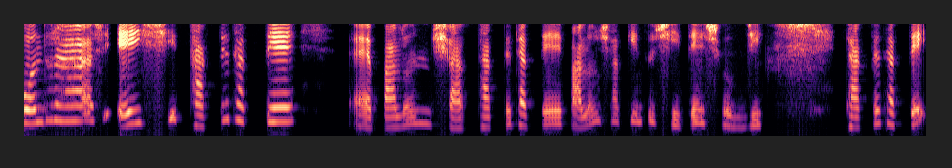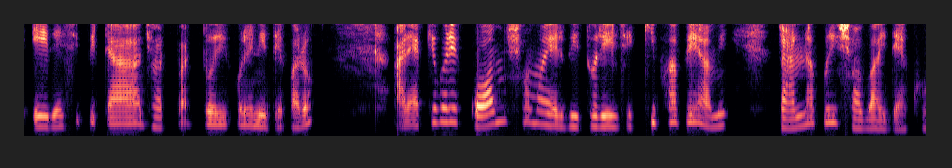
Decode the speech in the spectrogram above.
বন্ধুরা, এই শীত থাকতে থাকতে পালং শাক, থাকতে থাকতে, পালং শাক কিন্তু শীতের সবজি, থাকতে থাকতে এই রেসিপিটা ঝটপট তৈরি করে নিতে পারো। আর একেবারে কম সময়ের ভিতরে যে কীভাবে আমি রান্না করি সবাই দেখো।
